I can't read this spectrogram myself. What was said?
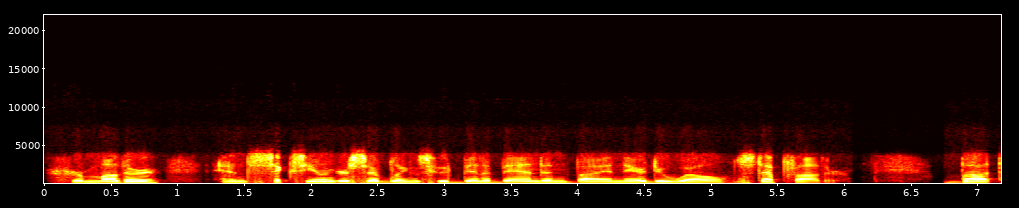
her mother, and six younger siblings who'd been abandoned by a ne'er do well stepfather. But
